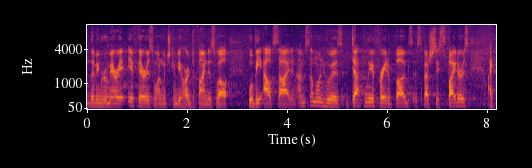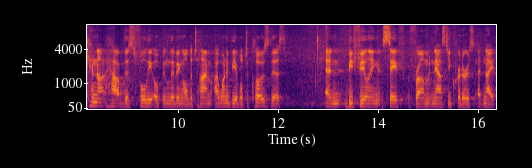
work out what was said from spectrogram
living room area, if there is one, which can be hard to find as well, will be outside. And I'm someone who is deathly afraid of bugs, especially spiders. I cannot have this fully open living all the time. I want to be able to close this and be feeling safe from nasty critters at night.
